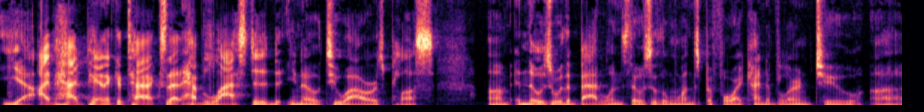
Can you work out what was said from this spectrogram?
yeah, I've had panic attacks that have lasted, you know, two hours plus. Um, and those were the bad ones. Those are the ones before I kind of learned to uh,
